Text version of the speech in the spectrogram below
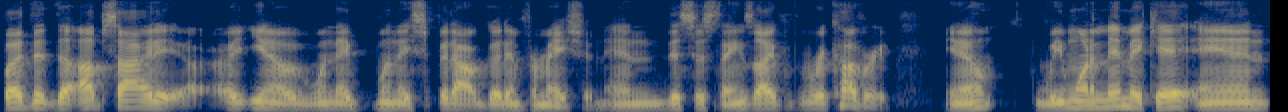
But the, the upside, uh, you know, when they when they spit out good information, and this is things like recovery. You know, we want to mimic it, and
